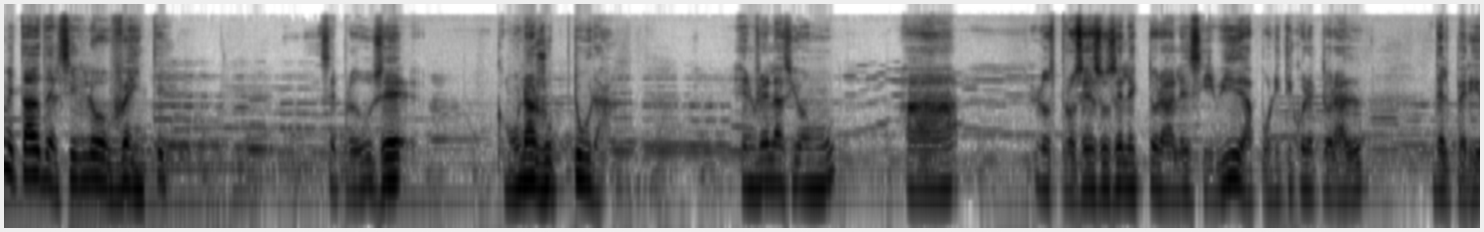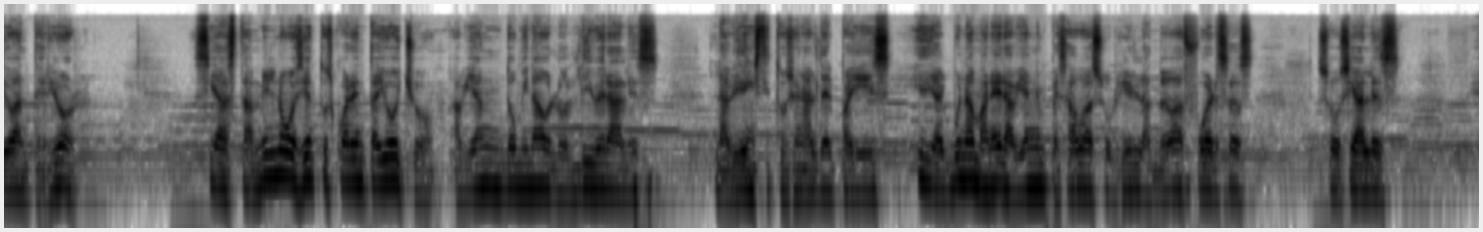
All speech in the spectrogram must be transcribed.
Mitad del siglo XX se produce como una ruptura en relación a los procesos electorales y vida político-electoral del periodo anterior. Si hasta 1948 habían dominado los liberales la vida institucional del país y de alguna manera habían empezado a surgir las nuevas fuerzas sociales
